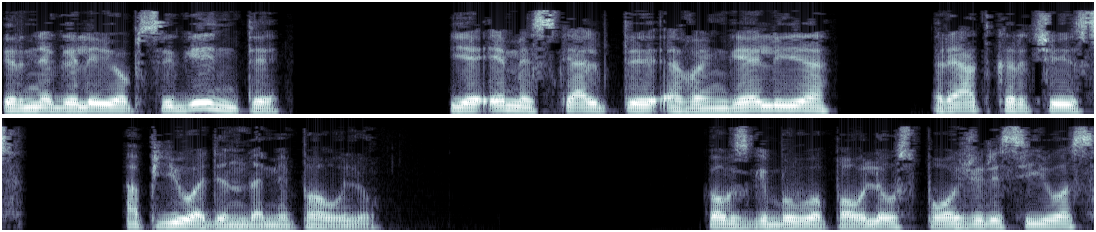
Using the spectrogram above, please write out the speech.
ir negalėjo apsiginti, jie ėmė skelbti Evangeliją, retkarčiais apjuodindami Paulių. Koksgi buvo Pauliaus požiūris į juos?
